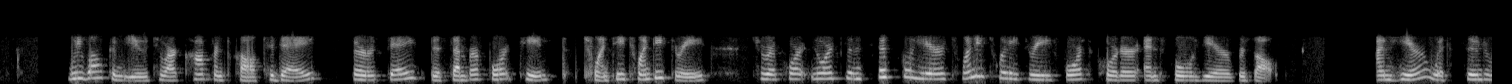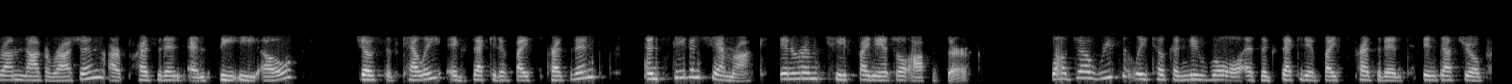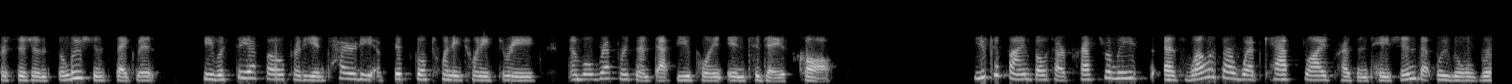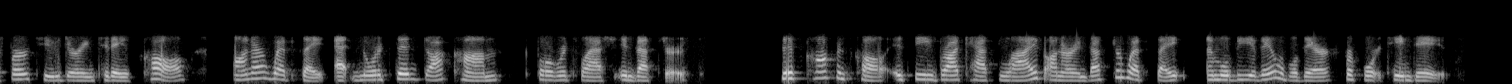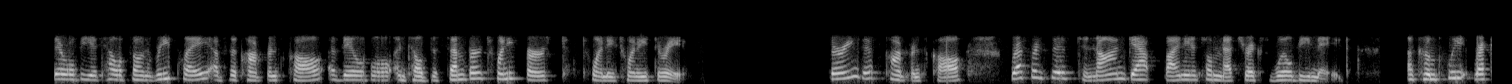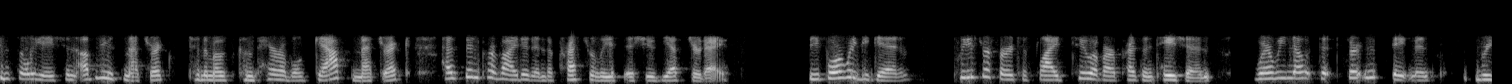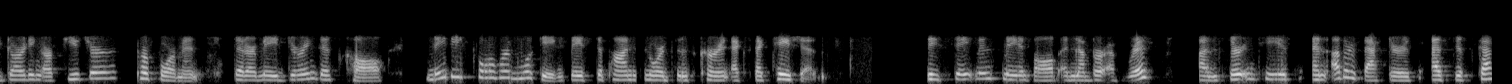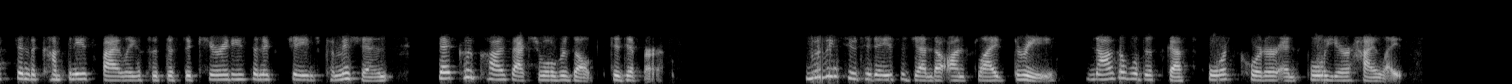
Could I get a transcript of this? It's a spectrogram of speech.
We welcome you to our conference call today, Thursday, December 14th, 2023, to report Nordson's fiscal year 2023 fourth quarter and full year results. I'm here with Sundaram Nagarajan, our President and CEO, Joseph Kelley, Executive Vice President, and Stephen Shamrock, Interim Chief Financial Officer. While Joe recently took a new role as Executive Vice President, Industrial Precision Solutions segment, he was CFO for the entirety of fiscal 2023 and will represent that viewpoint in today's call. You can find both our press release as well as our webcast slide presentation that we will refer to during today's call on our website at nordson.com/investors. This conference call is being broadcast live on our investor website and will be available there for 14 days. There will be a telephone replay of the conference call available until December 21st, 2023. During this conference call, references to non-GAAP financial metrics will be made. A complete reconciliation of these metrics to the most comparable GAAP metric has been provided in the press release issued yesterday. Before we begin, please refer to slide two of our presentation, where we note that certain statements regarding our future performance that are made during this call may be forward-looking based upon Nordson's current expectations. These statements may involve a number of risks, uncertainties, and other factors as discussed in the company's filings with the Securities and Exchange Commission that could cause actual results to differ. Moving to today's agenda on slide three, Naga will discuss fourth quarter and full year highlights.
